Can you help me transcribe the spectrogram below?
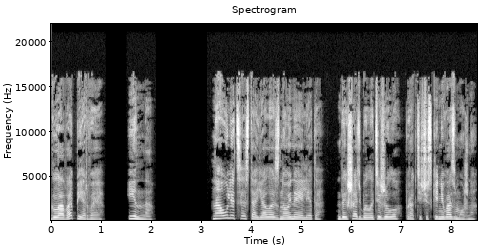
Глава первая. Инна. На улице стояло знойное лето. Дышать было тяжело, практически невозможно.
